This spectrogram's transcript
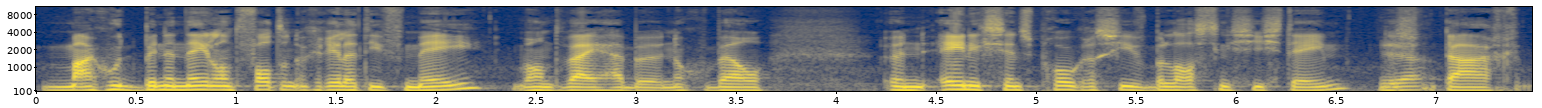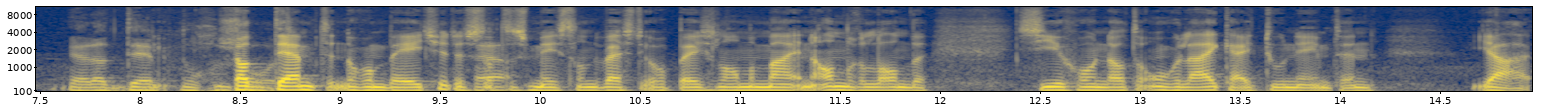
maar goed, binnen Nederland valt het nog relatief mee, want wij hebben nog wel een enigszins progressief belastingssysteem. Dus Ja. daar, ja, dat dempt nog een dat soort. dempt het nog een beetje. Dus Ja. dat is meestal in de West-Europese landen. Maar in andere landen zie je gewoon dat de ongelijkheid toeneemt. En ja,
